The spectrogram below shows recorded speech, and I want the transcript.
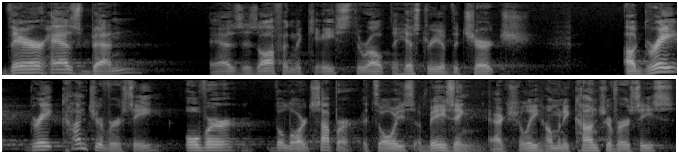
there has been, as is often the case throughout the history of the church, a great, great controversy over the Lord's Supper. It's always amazing, actually, how many controversies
